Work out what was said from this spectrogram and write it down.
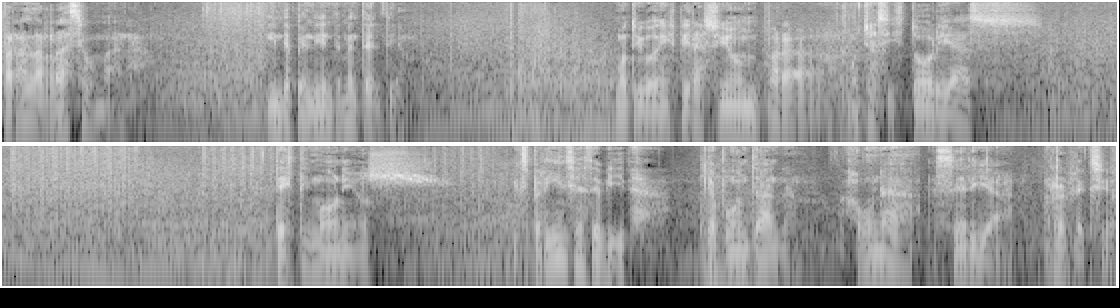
para la raza humana independientemente del tiempo. Motivo de inspiración para muchas historias, testimonios, experiencias de vida que apuntan a una seria reflexión.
